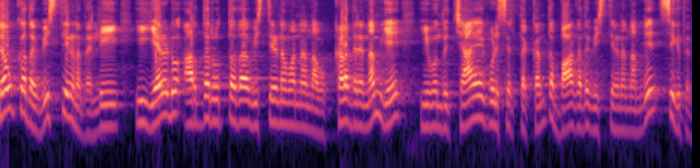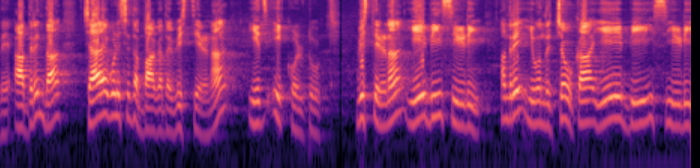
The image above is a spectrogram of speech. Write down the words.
ಚೌಕದ ವಿಸ್ತೀರ್ಣದಲ್ಲಿ ಈ ಎರಡು ಅರ್ಧ ವೃತ್ತದ ವಿಸ್ತೀರ್ಣವನ್ನು ನಾವು ಕಳೆದರೆ ನಮಗೆ ಈ ಒಂದು ಛಾಯೆಗೊಳಿಸಿರ್ತಕ್ಕಂಥ ಭಾಗದ ವಿಸ್ತೀರ್ಣ ನಮಗೆ ಸಿಗುತ್ತದೆ. ಆದ್ದರಿಂದ ಛಾಯೆಗೊಳಿಸಿದ ಭಾಗದ ವಿಸ್ತೀರ್ಣ ಈಸ್ ಈಕ್ವಲ್ ಟು ವಿಸ್ತೀರ್ಣ ಎ ಬಿ ಸಿ ಡಿ ಅಂದರೆ ಈ ಒಂದು ಚೌಕ ಎ ಬಿ ಸಿ ಡಿ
